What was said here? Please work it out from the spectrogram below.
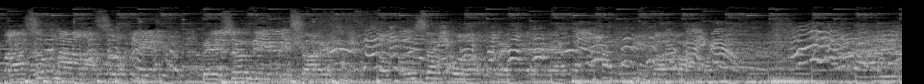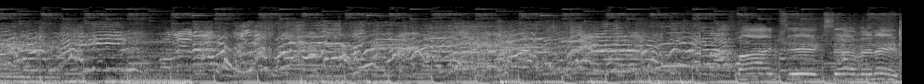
Pasok na pasok. Special divisoy. Ang usap po, restaurant at six, seven, eight.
